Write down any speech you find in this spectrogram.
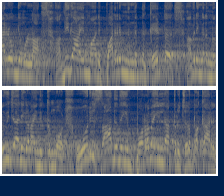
ആരോഗ്യമുള്ള അധികായന്മാർ പലരും നിന്നിട്ട് കേട്ട് അവരിങ്ങനെ നിർവിചാരികളായി നിൽക്കുമ്പോൾ ഒരു സാധ്യതയും പുറമേ ഇല്ലാത്തൊരു ചെറുപ്പക്കാരൻ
